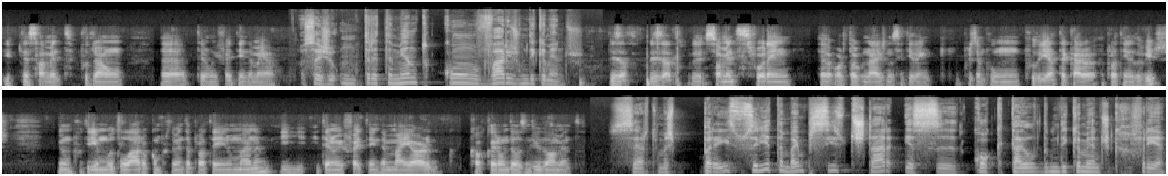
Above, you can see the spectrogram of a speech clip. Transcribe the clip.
e potencialmente poderão uh, ter um efeito ainda maior. Ou seja, um tratamento com vários medicamentos. Exato, exato. Somente se forem uh, ortogonais, no sentido em que, por exemplo, um poderia atacar a proteína do vírus e um poderia modelar o comportamento da proteína humana e, e ter um efeito ainda maior qualquer um deles individualmente. Certo, mas para isso seria também preciso testar esse cocktail de medicamentos que referia.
